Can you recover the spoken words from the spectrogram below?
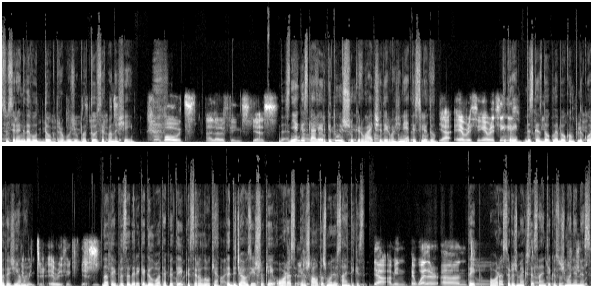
susirinkdavau daug drabužių, batus ir panašiai. Sniegas kelia ir kitų iššūkių ir vaikščioti ir važinėti slidu. Tikrai, is viskas daug labiau komplikuota žiemą. Na taip, visada reikia galvoti apie tai, kas yra laukia. Tad didžiausiai iššūkiai - oras ir šaltas žmonių santykis. Taip, oras ir užmėgsti santykius su žmonėmis.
